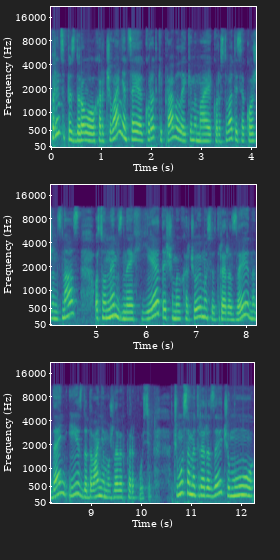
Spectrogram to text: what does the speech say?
Принципи здорового харчування це короткі правила, якими має користуватися кожен з нас. Основним з них є те, що ми харчуємося три рази на день і з додаванням можливих перекусів. Чому саме три рази? Чому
